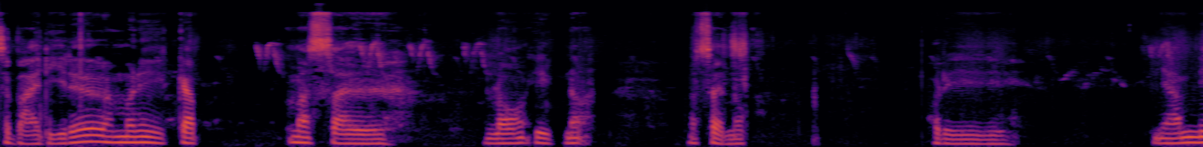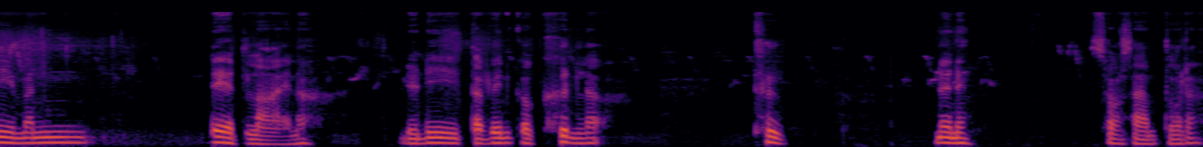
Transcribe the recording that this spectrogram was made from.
สบายดีเด้อมื่อนี้กลับมาใส่ลองอีกเนาะมาใส่นก พอดีย้ำนี่มันแดดหลายเนาะเดี๋ยวนี้ตะเวนก็ขึ้นแล้ว ถึกนิดนึงสองสามตัวแล้ว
